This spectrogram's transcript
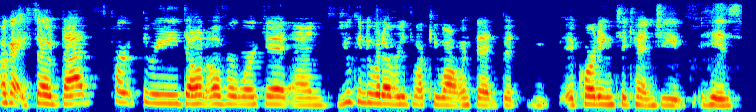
Okay. So that's part three. Don't overwork it. And you can do whatever the fuck you want with it. But according to Kenji, his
